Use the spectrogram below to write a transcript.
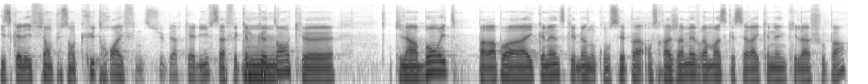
il se qualifie en plus en Q3, il fait une super qualif. Ça fait quelques Mhm. temps que qu'il a un bon rythme par rapport à Raikkonen, ce qui est bien. Donc on sait pas, on sera jamais vraiment est-ce que c'est Raikkonen qui lâche ou pas.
